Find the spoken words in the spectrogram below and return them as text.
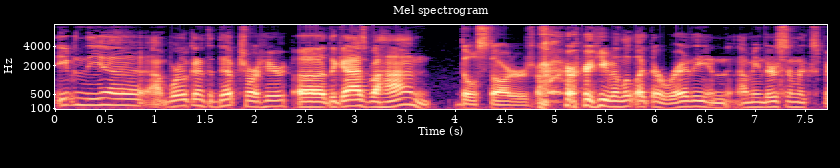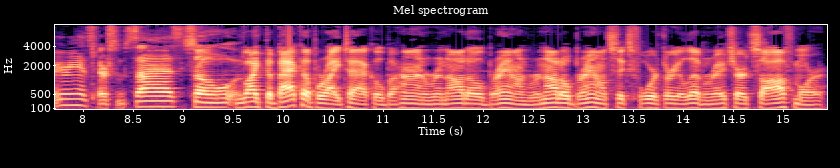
even the uh, we're looking at the depth chart here. Uh, the guys behind those starters are even look like they're ready, and I mean, there's some experience, there's some size. So Like the backup right tackle behind Renato Brown. Renato Brown, 6'4", 311, redshirt sophomore.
